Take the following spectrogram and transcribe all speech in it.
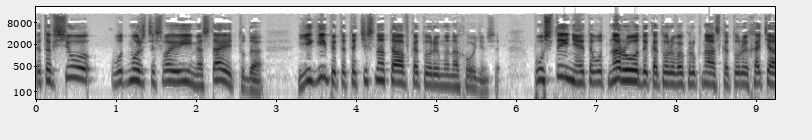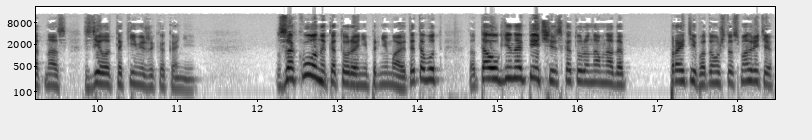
это все, вот можете свое имя ставить туда – Египет – это теснота, в которой мы находимся. Пустыня – это вот народы, которые вокруг нас, которые хотят нас сделать такими же, как они. Законы, которые они принимают, это вот та огненная печь, через которую нам надо пройти, потому что, смотрите,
